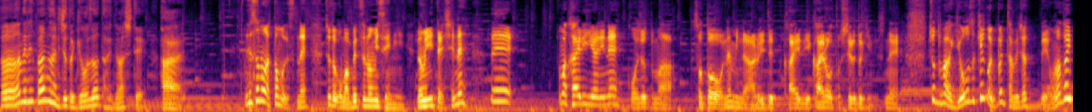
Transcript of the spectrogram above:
あんでね、晩ご飯にちょっと餃子を食べてまして、はい。で、その後もですね、ちょっとこう、まあ別の店に飲みに行ったりしてね。で、まあ帰り際にね、こうちょっとまあ、外をね、みんな歩いて帰り、帰ろうとしてる時にですね、ちょっとまあ餃子結構いっぱい食べちゃって、お腹いっ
